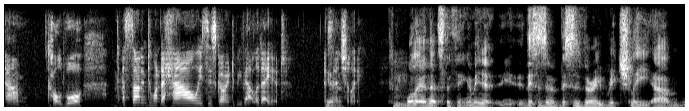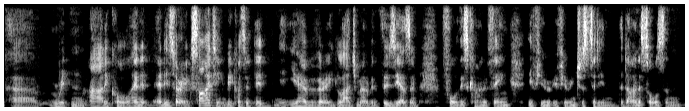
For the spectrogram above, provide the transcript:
um, Cold War. I'm starting to wonder how is this going to be validated, Yeah. Essentially. Well, and that's the thing. I mean, it, this is a this is a very richly um, uh, written article, and it, it is very exciting because it, it you have a very large amount of enthusiasm for this kind of thing if you're if you're interested in the dinosaurs and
